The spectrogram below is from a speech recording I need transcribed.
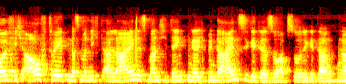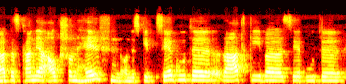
häufig auftreten, dass man nicht allein ist. Manche denken ja, ich bin der Einzige, der so absurde Gedanken hat. Das kann ja auch schon helfen. Und es gibt sehr gute Ratgeber, sehr gute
